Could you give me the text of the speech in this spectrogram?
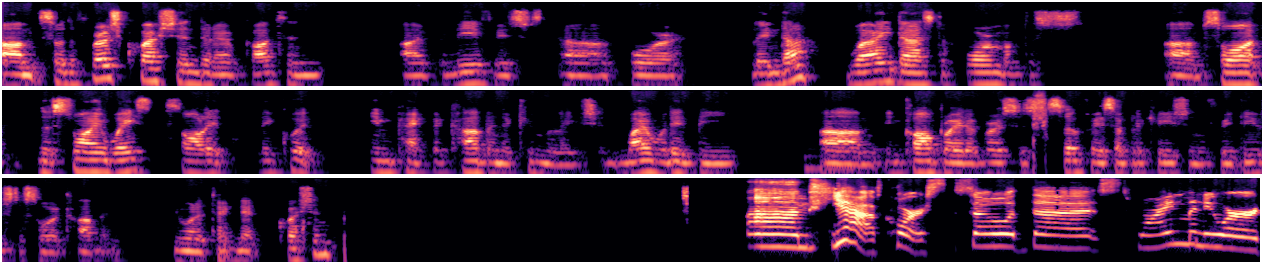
Um, so the first question that I've gotten, I believe, is uh, for Linda. Why does the form of the um, soil, the soil waste solid liquid impact the carbon accumulation? Why would it be um, incorporated versus surface applications reduce the soil carbon? You want to take that question? Um, yeah, of course. So the swine manure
